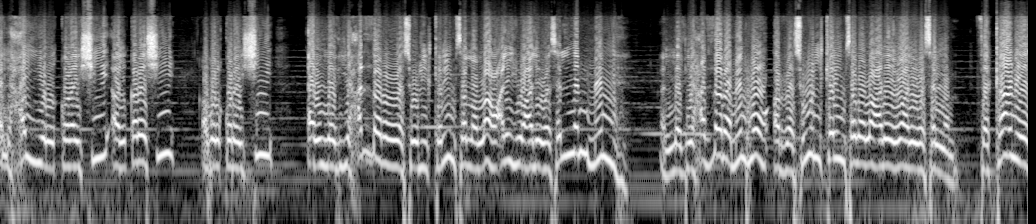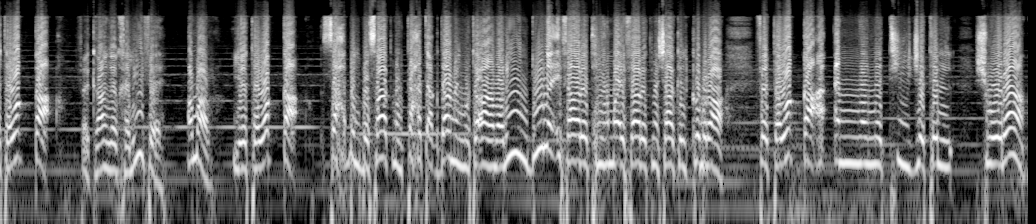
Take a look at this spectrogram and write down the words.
الحي القريشي القرشي أو القريشي الذي حذر الرسول الكريم صلى الله عليه وآله وسلم منه الذي حذر منه الرسول الكريم صلى الله عليه وآله وسلم. فكان يتوقع فكان الخليفة عمر يتوقع سحب البساط من تحت أقدام المتآمرين دون إثارتهم وإثارة مشاكل كبرى. فتوقع أن نتيجة الشورى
